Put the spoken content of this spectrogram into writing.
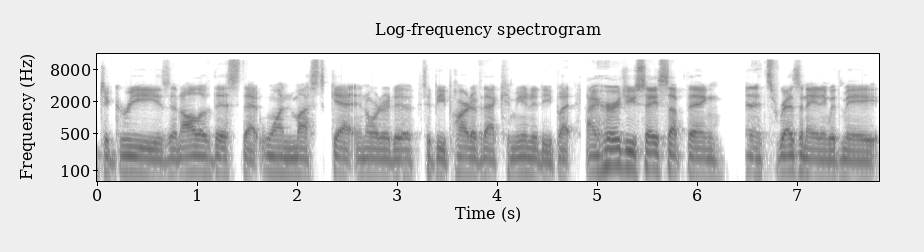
degrees and all of this that one must get in order to to be part of that community. But I heard you say something and it's resonating with me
